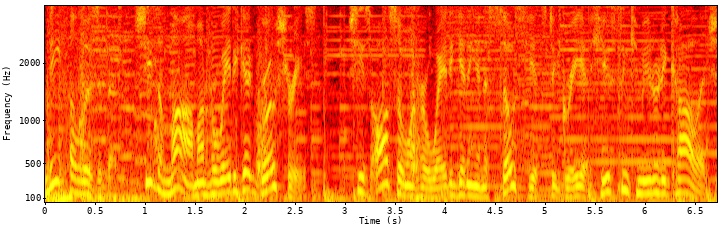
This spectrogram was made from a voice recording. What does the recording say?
Meet Elizabeth. She's a mom on her way to get groceries. She's also on her way to getting an associate's degree at Houston Community College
